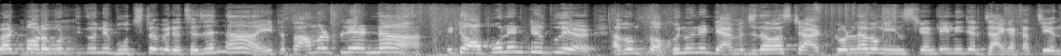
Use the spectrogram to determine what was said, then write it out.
বাট পরবর্তীতে উনি বুঝতে পেরেছে যে না এটা তো আমার প্লেয়ার না এটা অপোনেন্টের প্লেয়ার এবং তখন উনি ড্যামেজ দেওয়া স্টার্ট করল এবং ইনস্ট্যান্টলি নিজের জায়গাটা চেঞ্জ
